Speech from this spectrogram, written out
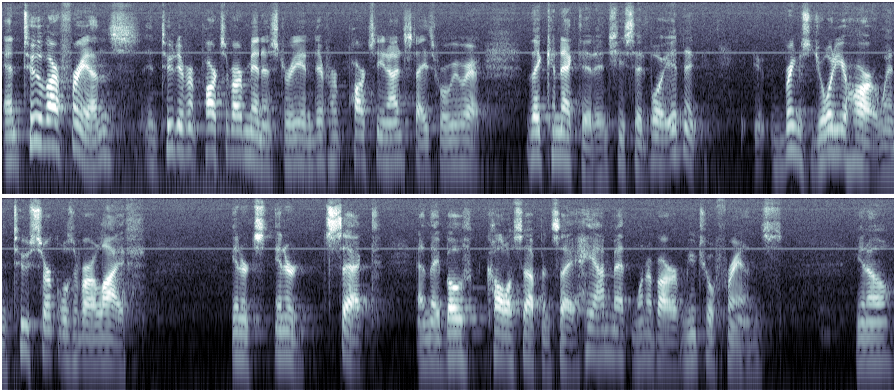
And two of our friends in two different parts of our ministry in different parts of the United States where we were, they connected. And she said, Boy, isn't it, it brings joy to your heart when two circles of our life inter- intersect and they both call us up and say, Hey, I met one of our mutual friends. You know,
